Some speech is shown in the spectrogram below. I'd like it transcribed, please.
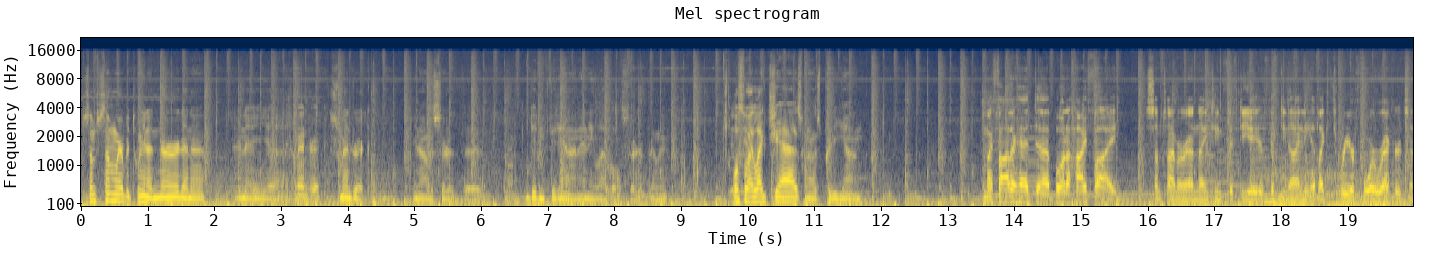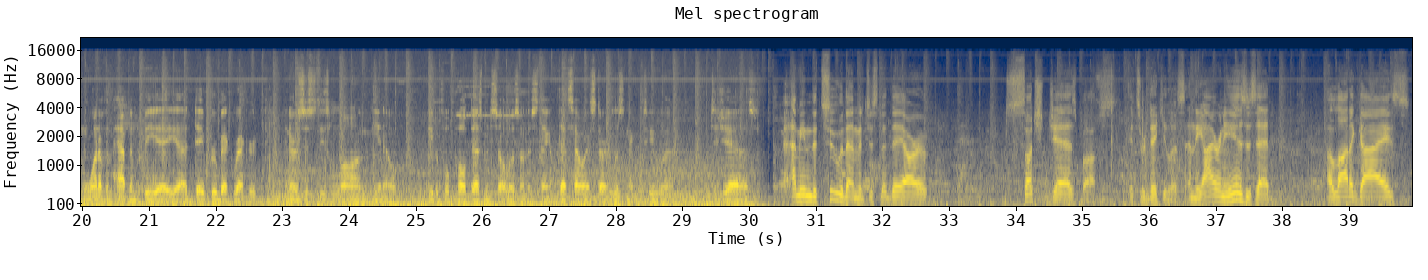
Some somewhere between a nerd and a and a uh, Schmendrick. Schmendrick. You know, I was sort of uh, didn't fit in on any level, sort of really. Also, I liked jazz when I was pretty young. My father had uh, bought a hi-fi sometime around 1958 or 59, and he had like three or four records, and one of them happened to be a uh, Dave Brubeck record, and there was just these long, you know, beautiful Paul Desmond solos on this thing. That's how I started listening to uh, to jazz. I mean, the two of them, it just that they are such jazz buffs. It's ridiculous. And the irony is, is that a lot of guys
